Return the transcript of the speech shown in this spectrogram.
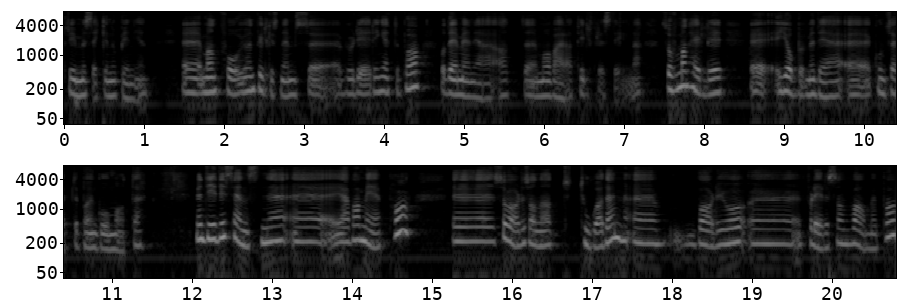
drive med second opinion. Eh, man får jo en fylkesnemndsvurdering etterpå, og det mener jeg at eh, må være tilfredsstillende. Så får man heller eh, jobbe med det eh, konseptet på en god måte. Men de dissensene eh, jeg var med på, så var det sånn at to av dem eh, var det jo eh, flere som var med på.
